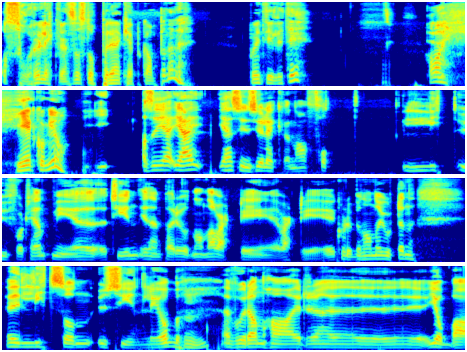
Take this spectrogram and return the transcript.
Og så du Lekven som stopper i cupkampen, eller? På Intility? Var helt konge, jo. Altså, jeg, jeg, jeg syns jo Lekven har fått litt ufortjent mye tyn i den perioden han har vært i, vært i klubben. Han har gjort en eh, litt sånn usynlig jobb, Mm. eh, hvor han har uh, jobba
